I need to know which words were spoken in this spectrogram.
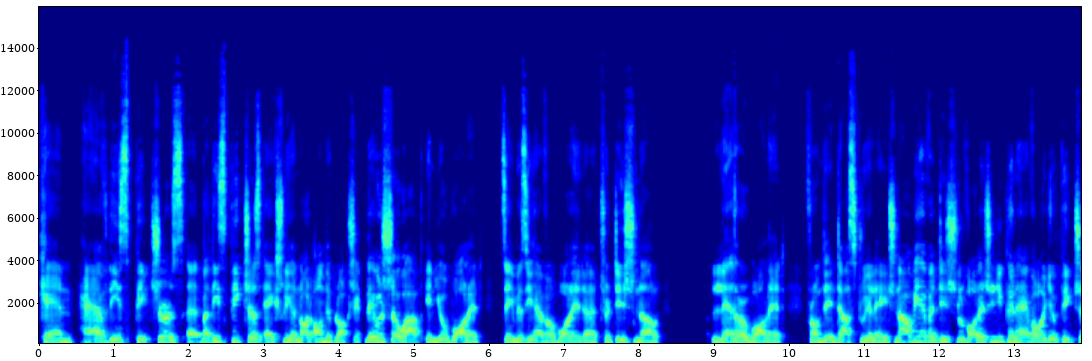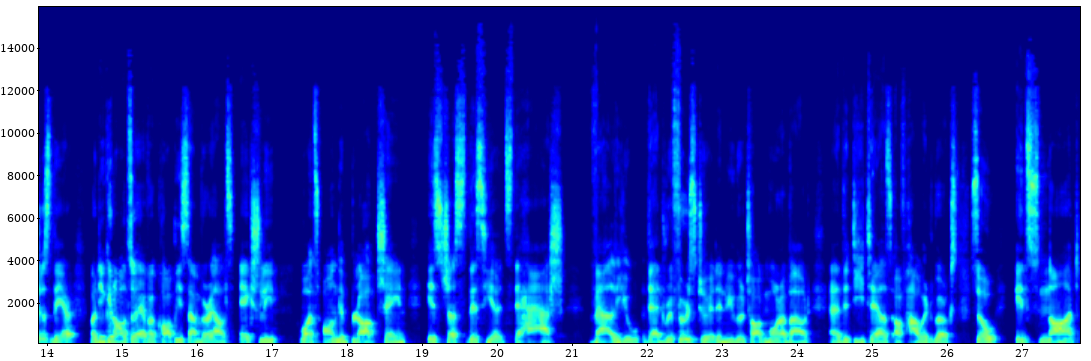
can have these pictures, uh, but these pictures actually are not on the blockchain. They will show up in your wallet, same as you have a wallet, a traditional leather wallet from the industrial age. Now we have a digital wallet and you can have all your pictures there, but you can also have a copy somewhere else. Actually, what's on the blockchain is just this here. It's the hash value that refers to it. And we will talk more about uh, the details of how it works. So it's not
